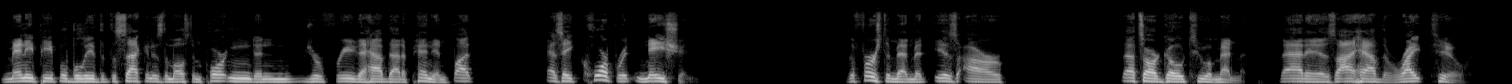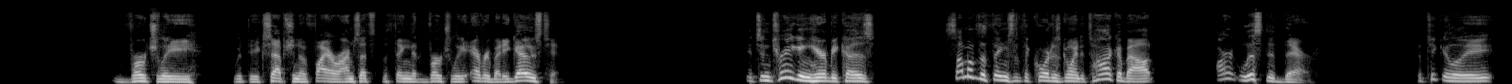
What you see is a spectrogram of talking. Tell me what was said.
many people believe that the second is the most important, and you're free to have that opinion. But as a corporate nation, the First Amendment is our that's our go-to amendment. That is, I have the right to virtually, with the exception of firearms, that's the thing that virtually everybody goes to it's intriguing here because some of the things that the court is going to talk about aren't listed there, particularly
